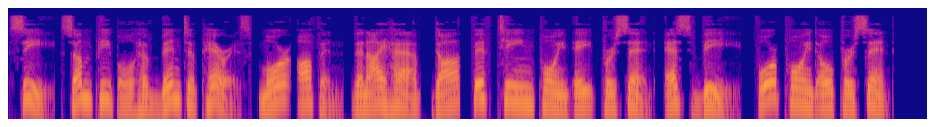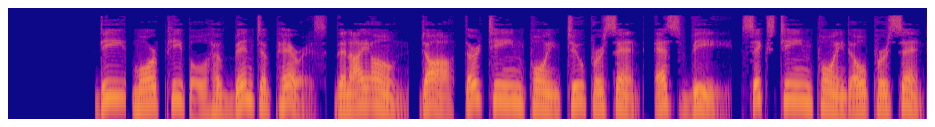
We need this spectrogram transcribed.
C. Some people have been to Paris more often than I have, DA 15.8%, SV 4.0%. D. More people have been to Paris than I own, DA 13.2%, SV 16.0%.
